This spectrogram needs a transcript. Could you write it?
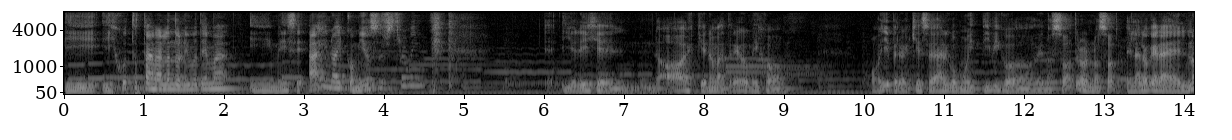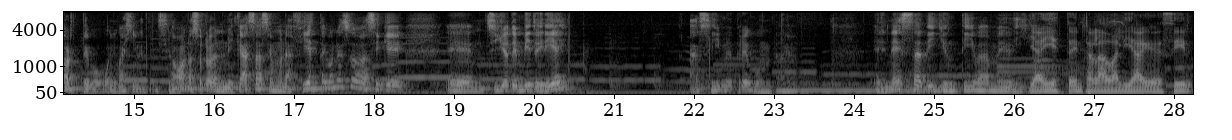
Y, y justo estaban hablando del mismo tema y me dice, ay, ¿no hay comido surströmming? Y yo le dije, no, es que no me atrevo. Me dijo, oye, pero es que eso es algo muy típico de nosotros. Nosotros, la loca era del norte, pues, bueno, imagínate. Me dice, no, nosotros en mi casa hacemos una fiesta con eso, así que eh, si yo te invito, ¿iríais? Así me pregunta. En esa disyuntiva me vi. Y ahí entra la dualidad de decir,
